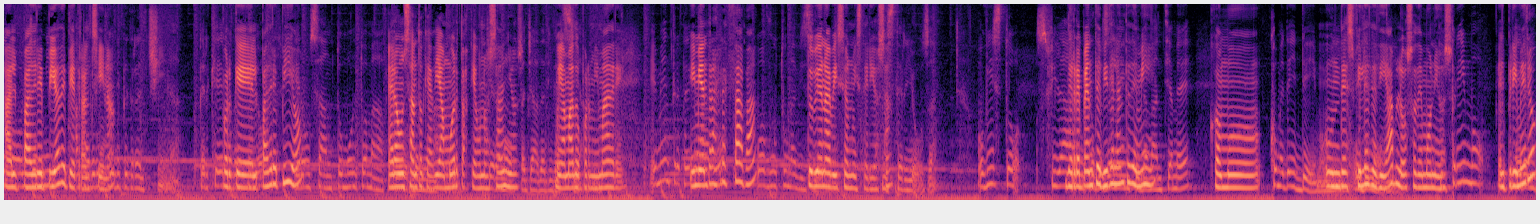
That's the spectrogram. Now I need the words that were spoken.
al Padre Pío de Pietralcina, porque el Padre Pío era un santo que había muerto hace unos años, muy amado por mi madre. Y mientras rezaba, tuve una visión misteriosa. De repente vi delante de mí como un desfile de diablos o demonios. El primero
